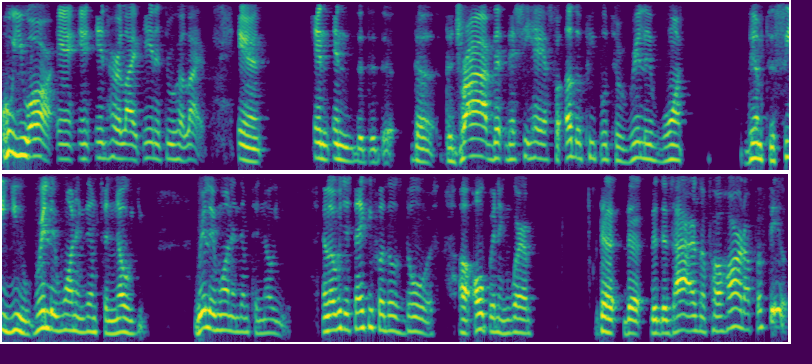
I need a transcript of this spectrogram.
who, you are and in, in her life, in and through her life. And and and the the, the the the drive that, that she has for other people to really want them to see you, really wanting them to know you, really wanting them to know you. And Lord, we just thank you for those doors uh, opening where the the the desires of her heart are fulfilled.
